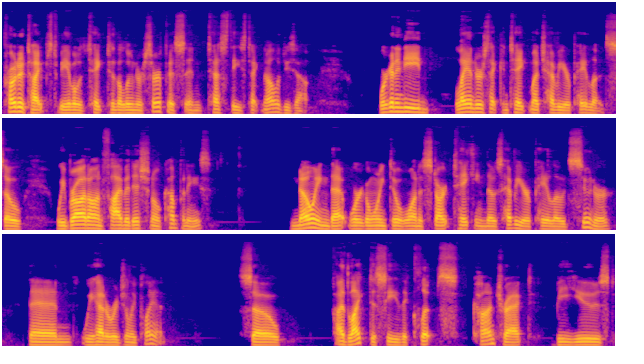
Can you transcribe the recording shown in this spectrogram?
prototypes to be able to take to the lunar surface and test these technologies out. We're going to need landers that can take much heavier payloads. So we brought on five additional companies, knowing that we're going to want to start taking those heavier payloads sooner than we had originally planned. So I'd like to see the CLPS contract be used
